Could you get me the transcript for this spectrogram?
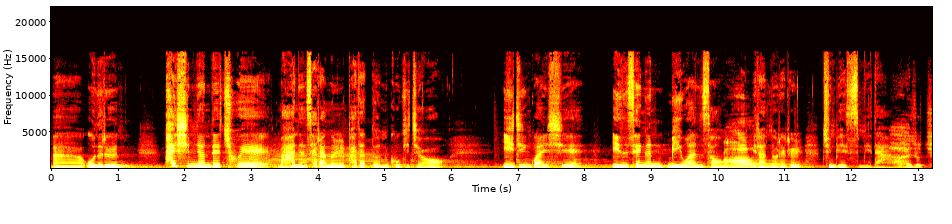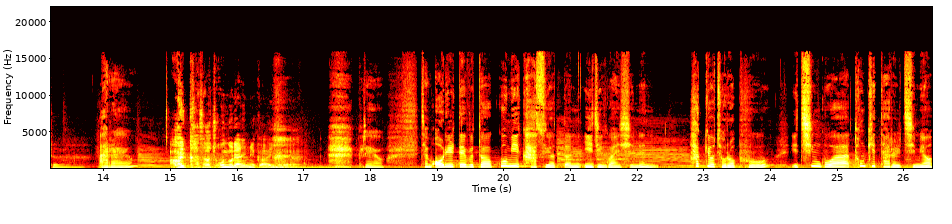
아, 오늘은 80년대 초에 많은 사랑을 받았던 곡이죠. 이진관 씨의 인생은 미완성이란 노래를 준비했습니다. 아 좋죠. 알아요? 아 가사가 좋은 노래 아닙니까 이 노래. 그래요. 참 어릴 때부터 꿈이 가수였던 이진관 씨는 학교 졸업 후 이 친구와 통기타를 치며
